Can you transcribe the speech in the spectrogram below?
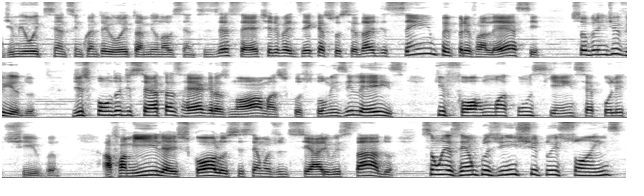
de 1858 a 1917, ele vai dizer que a sociedade sempre prevalece sobre o indivíduo, dispondo de certas regras, normas, costumes e leis que formam uma consciência coletiva. A família, a escola, o sistema judiciário e o Estado são exemplos de instituições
